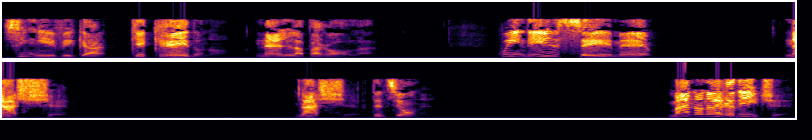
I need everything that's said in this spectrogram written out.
significa che credono nella parola. Quindi il seme nasce, nasce, attenzione, ma non ha radice.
